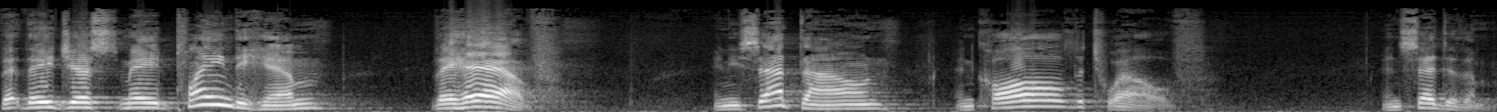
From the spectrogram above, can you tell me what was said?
that they just made plain to him they have. And he sat down and called the twelve and said to them,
